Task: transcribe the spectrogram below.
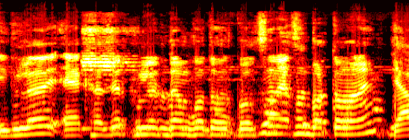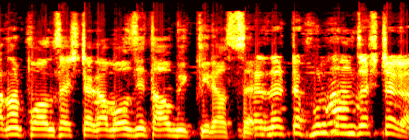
এগুলো। এক হাজার ফুলের দাম কত বলছেন এখন বর্তমানে? এখন পঞ্চাশ টাকা বলছি তাও বিক্রি হচ্ছে। হাজারটা ফুল পঞ্চাশ টাকা।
